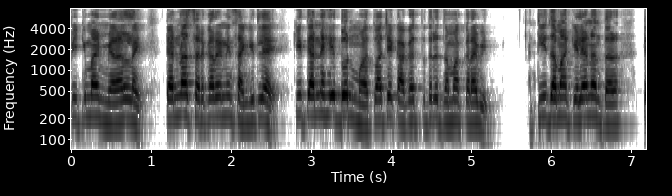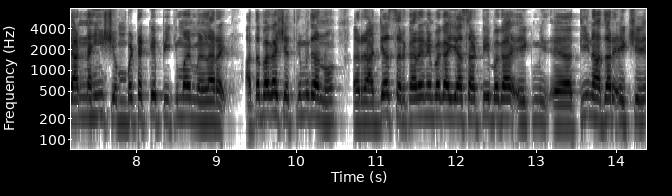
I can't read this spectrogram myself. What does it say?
पीक विमा मिळाला नाही त्यांना सरकारने सांगितले आहे की त्यांना हे दोन महत्त्वाचे कागदपत्र जमा करावीत. ती जमा केल्यानंतर त्यांनाही शंभर टक्के पीक विमा मिळणार आहे. आता बघा शेतकरी मित्रांनो राज्यात सरकारने बघा यासाठी बघा एक मी तीन हजार एकशे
